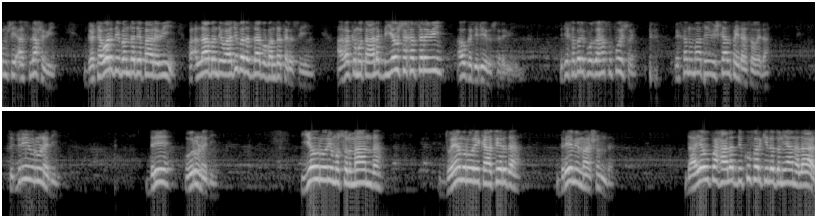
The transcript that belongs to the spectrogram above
کوم شي اصلح وي ګټور دی بنده دی پاروي په الله باندې واجب ده چې دا به بنده ترسي هغه که متعلق دی یو شخص سره وي او که ډیر سره وي دې خبرې په وضاحت خو پوه شئ وخنو ماته یو اشکال پیدا شوی دا چې درې ورونه دي درې ورونه دي یو ورور مسلمان ده دویم ورور کافر ده درې می ماشوم ده دا یو په حالت د کفر کې له دنیا نه لاړ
